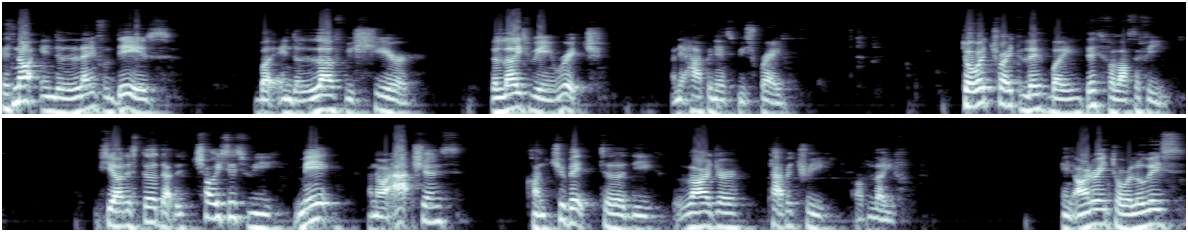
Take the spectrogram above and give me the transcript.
is not in the length of days, but in the love we share, the lives we enrich, and the happiness we spread. Thora tried to live by this philosophy. She understood that the choices we make and our actions contribute to the larger tapestry of life. In honoring Thora Lewis,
